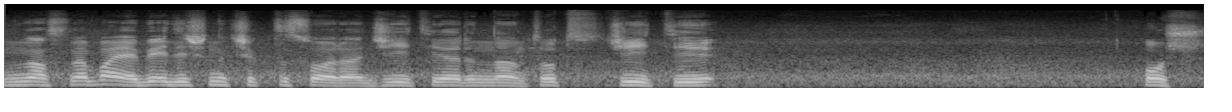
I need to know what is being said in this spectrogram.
Bunun aslında bayağı bir edişini çıktı sonra. GTR'ından tut. GT hoş.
